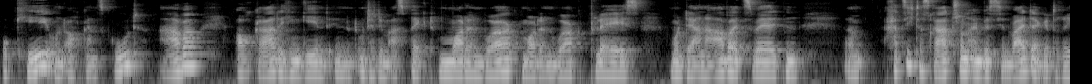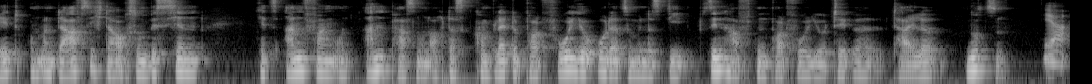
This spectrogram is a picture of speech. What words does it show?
okay und auch ganz gut, aber auch gerade hingehend in, unter dem Aspekt Modern Work, Modern Workplace, moderne Arbeitswelten, hat sich das Rad schon ein bisschen weitergedreht und man darf sich da auch so ein bisschen jetzt anfangen und anpassen und auch das komplette Portfolio oder zumindest die sinnhaften Portfolio-Teile nutzen. Ja,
